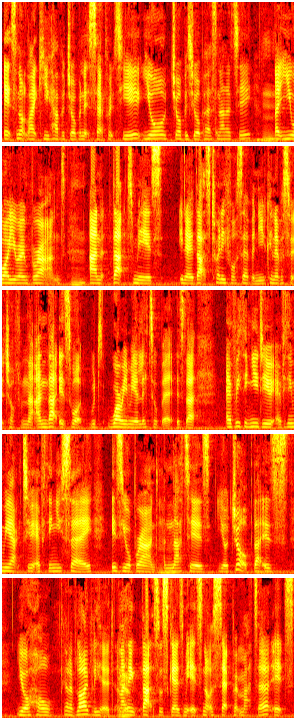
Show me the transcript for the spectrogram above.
it's not like you have a job and it's separate to you. Your job is your personality. Hmm. Like you are your own brand. Hmm. And that to me is, you know, that's 24 7. You can never switch off from that. And that is what would worry me a little bit is that everything you do, everything you react to, everything you say is your brand. And hmm. that is your job. That is your whole kind of livelihood. And I think that's what scares me. It's not a separate matter. It's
